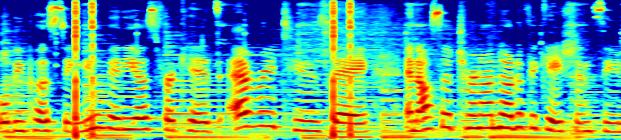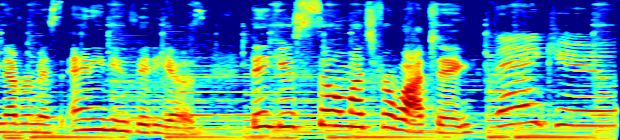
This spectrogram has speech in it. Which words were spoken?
We'll be posting new videos for kids every Tuesday and also turn on notifications so you never miss any new videos. Thank you so much for watching. Thank you.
